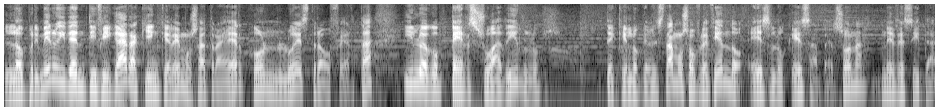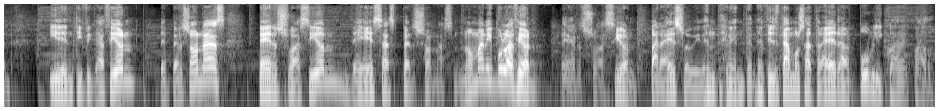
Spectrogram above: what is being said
Lo primero, identificar a quién queremos atraer con nuestra oferta y luego persuadirlos de que lo que le estamos ofreciendo es lo que esa persona necesita identificación de personas, persuasión de esas personas. No manipulación, persuasión. Para eso, evidentemente, necesitamos atraer al público adecuado.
